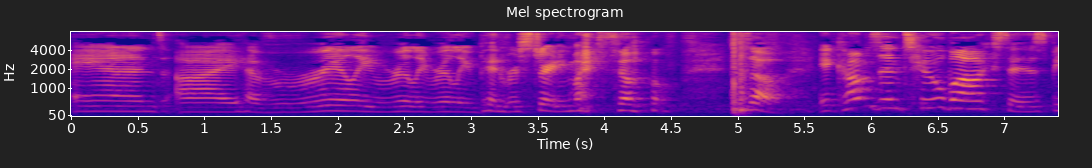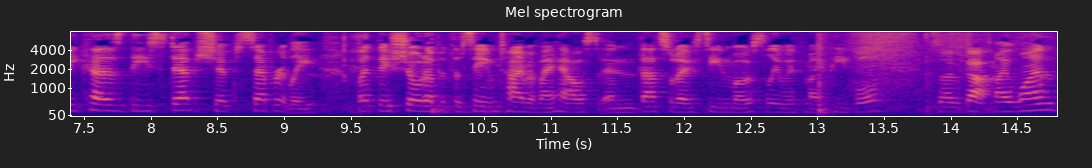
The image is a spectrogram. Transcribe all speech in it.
And I have really, really, really been restraining myself. So it comes in two boxes because these steps ship separately, but they showed up at the same time at my house, and that's what I've seen mostly with my people. So I've got my one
